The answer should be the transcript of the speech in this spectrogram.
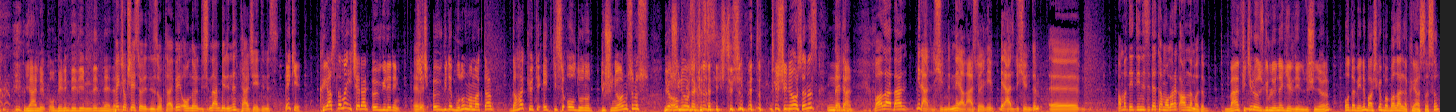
yani o benim dediğimde ne demek? Pek çok şey söylediniz Oktay Bey. Onların içinden birini tercih ediniz. Peki kıyaslama içeren övgülerin Evet. hiç övgüde bulunmamaktan daha kötü etkisi olduğunu düşünüyor musunuz? Yok, Düşünüyorsanız hiç düşünmedim. Düşünüyorsanız neden? Valla ben biraz düşündüm. Ne yalan söyleyeyim. Biraz düşündüm. Ee, ama dediğinizi de tam olarak anlamadım. Ben fikir özgürlüğüne girdiğini düşünüyorum. O da beni başka babalarla kıyaslasın.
